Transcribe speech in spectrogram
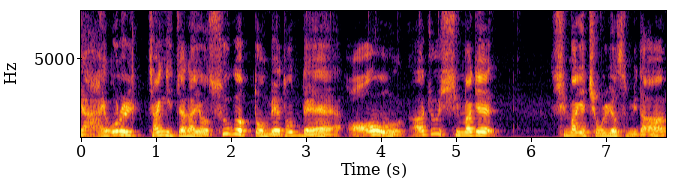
야, 오늘 장이 있잖아요. 수급도 매도인데, 어우, 아주 심하게, 심하게 쳐올렸습니다.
